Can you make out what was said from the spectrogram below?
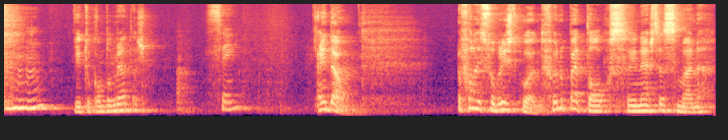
Uhum. E tu complementas? Sim. Então, eu falei sobre isto quando? Foi no Pet Talks, aí nesta semana.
